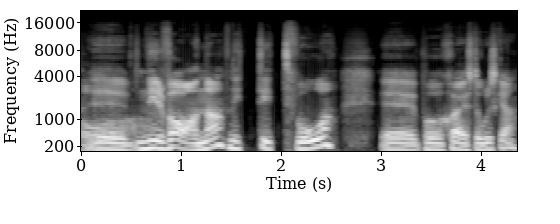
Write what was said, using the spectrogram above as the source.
Åh. eh, Nirvana 92 eh, på Sjöhistoriska.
